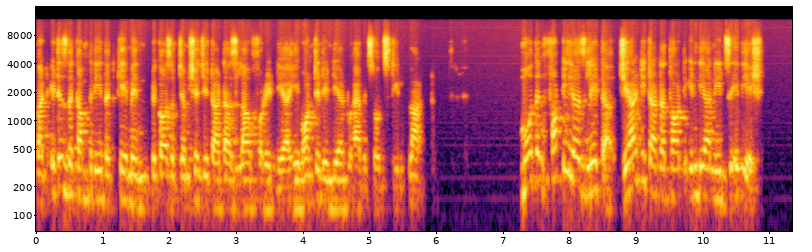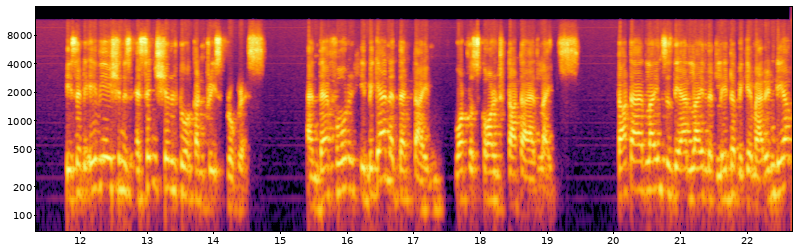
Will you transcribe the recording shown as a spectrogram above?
but it is the company that came in because of Jamshedji Tata's love for India. He wanted India to have its own steel plant. More than 40 years later, JRD Tata thought India needs aviation. He said aviation is essential to a country's progress. And therefore, he began at that time what was called Tata Airlines. Tata Airlines is the airline that later became Air India.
